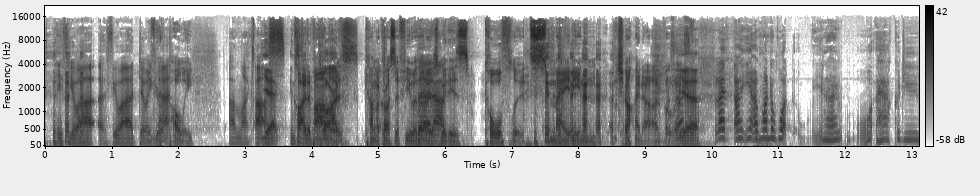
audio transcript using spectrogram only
if you are if you are doing If you're that. a poly. unlike us. yeah, instead Clive of Palmer Clive. has come across a few of But, those uh, with his call flutes made in China, I believe. Yeah. But I, I yeah, I wonder what you know. What? How could you?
